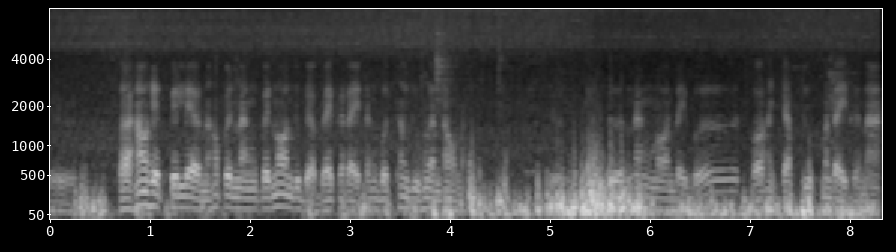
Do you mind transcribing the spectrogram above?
เออถ้าเฮาเฮ็ดเป็นแล้วนะเฮาไปนั่งไปนอนอยู่แบบใดก็ได้ทั้งเบิดทั้งอยู่เฮือนเฮาน่ะเออเดินนั่งนอนได้เบิดขอให้จับจุดมันได้เถอะนะ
